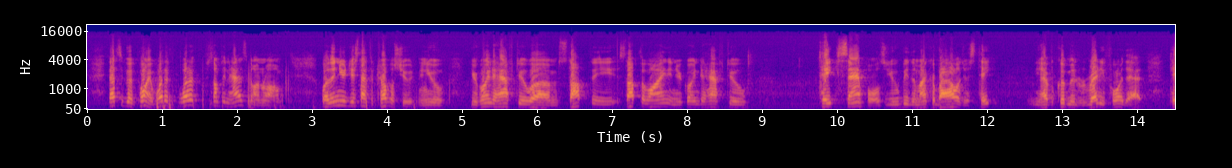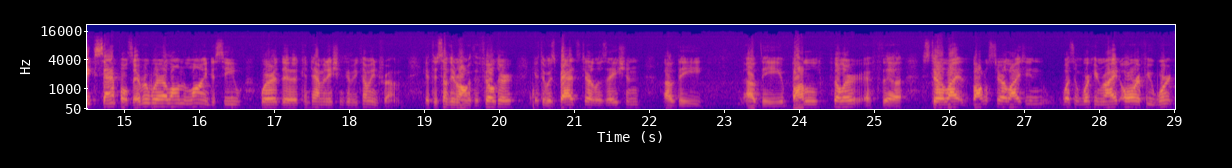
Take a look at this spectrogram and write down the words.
That's a good point. What if, what if something has gone wrong? Well, then you just have to troubleshoot, and you, you're going to have to um, stop the, stop the line, and you're going to have to take samples. You'll be the microbiologist. Take, you have equipment ready for that. Take samples everywhere along the line to see where the contamination could be coming from. If there's something wrong with the filter, if there was bad sterilization of the of the bottle filler, if the sterili- bottle sterilizing wasn't working right, or if you weren't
